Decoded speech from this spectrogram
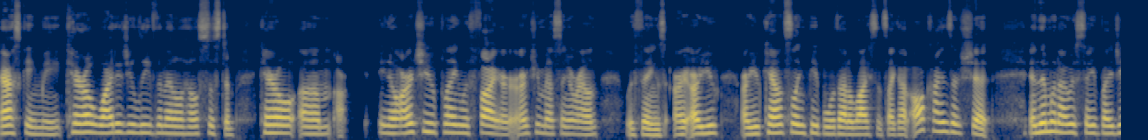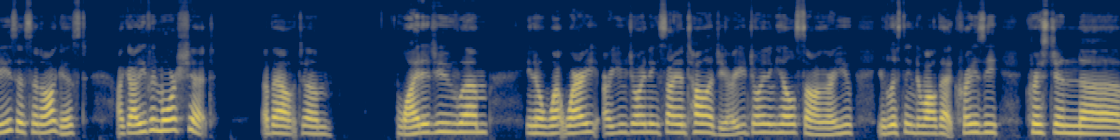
asking me, Carol, why did you leave the mental health system? Carol, um, you know, aren't you playing with fire? Aren't you messing around with things? Are are you are you counseling people without a license? I got all kinds of shit. And then when I was saved by Jesus in August, I got even more shit about um, why did you um, you know what why are you, are you joining Scientology? Are you joining Hillsong? Are you you're listening to all that crazy Christian uh,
